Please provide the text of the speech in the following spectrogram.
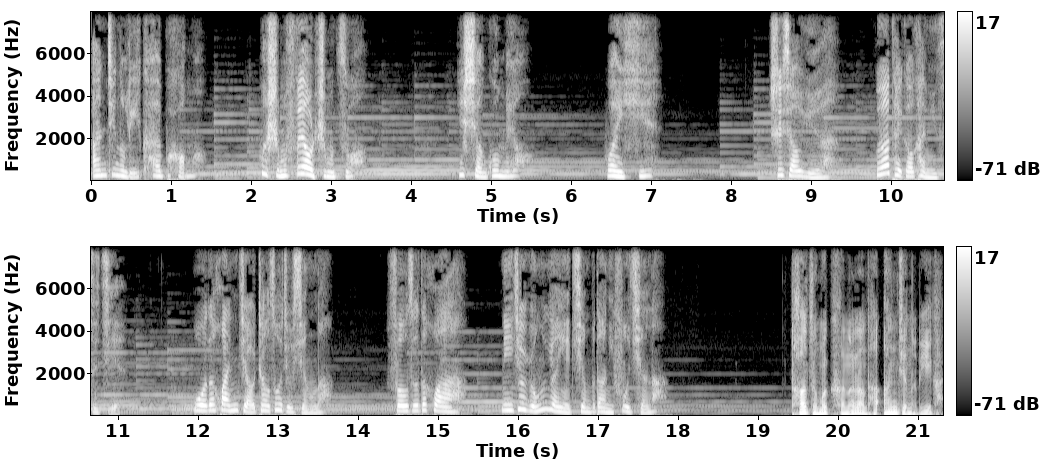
安静的离开不好吗？为什么非要这么做？你想过没有？万一……池小雨，不要太高看你自己。我的话你只要照做就行了，否则的话，你就永远也见不到你父亲了。他怎么可能让他安静的离开？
